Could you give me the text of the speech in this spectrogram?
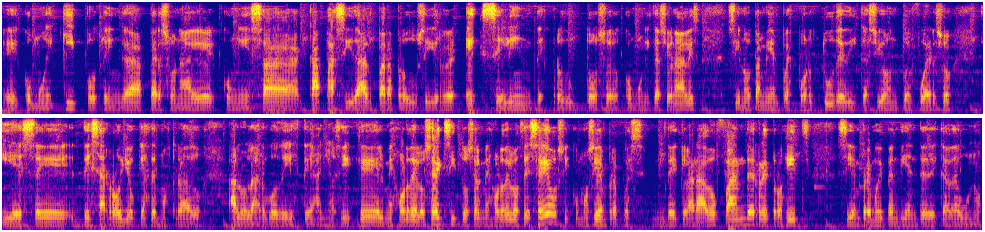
eh, como equipo tenga personal con esa capacidad para producir excelentes productos eh, comunicacionales, sino también pues por tu dedicación, tu esfuerzo y ese desarrollo que has demostrado a lo largo de este año. Así que el mejor de los éxitos, el mejor de los deseos y como siempre pues declarado fan de Retro Hits, siempre muy pendiente de cada uno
